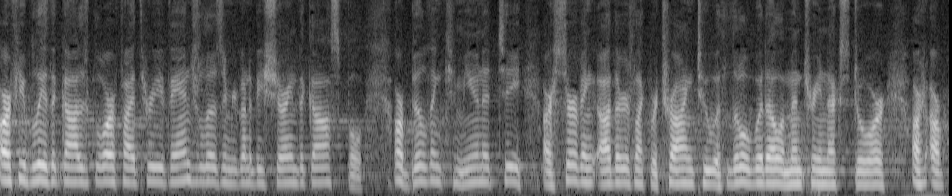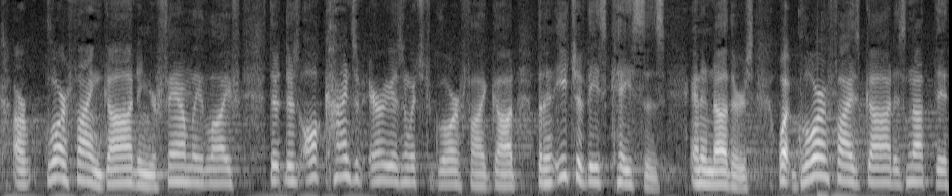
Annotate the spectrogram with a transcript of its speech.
Or if you believe that God is glorified through evangelism, you're going to be sharing the gospel, or building community, or serving others like we're trying to with Littlewood Elementary next door, or, or, or glorifying God in your family life. There, there's all kinds of areas in which to glorify God, but in each of these cases and in others, what glorifies God is not the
